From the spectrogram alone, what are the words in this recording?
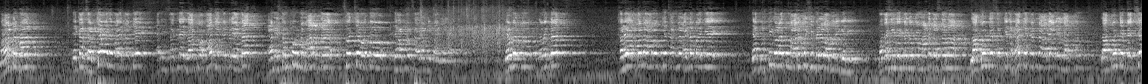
महाराष्ट्रभर एका झटक्यामध्ये बाहेर जाते आणि सगळे लाखो हात एकत्र येतात आणि संपूर्ण महाराष्ट्र स्वच्छ होतो ते आपण साऱ्यांनी पाहिजे एवढंच नव्हे तर खऱ्या अर्थानं आरोग्य चांगलं राहिलं पाहिजे. या दृष्टिकोनातून आरोग्य शिबिरे राबवली गेली. मगाशी लेखा मांडत असताना लाखोंच्या संख्येने हात एकत्र आले आणि लाखो लाखोंच्या पेक्षा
